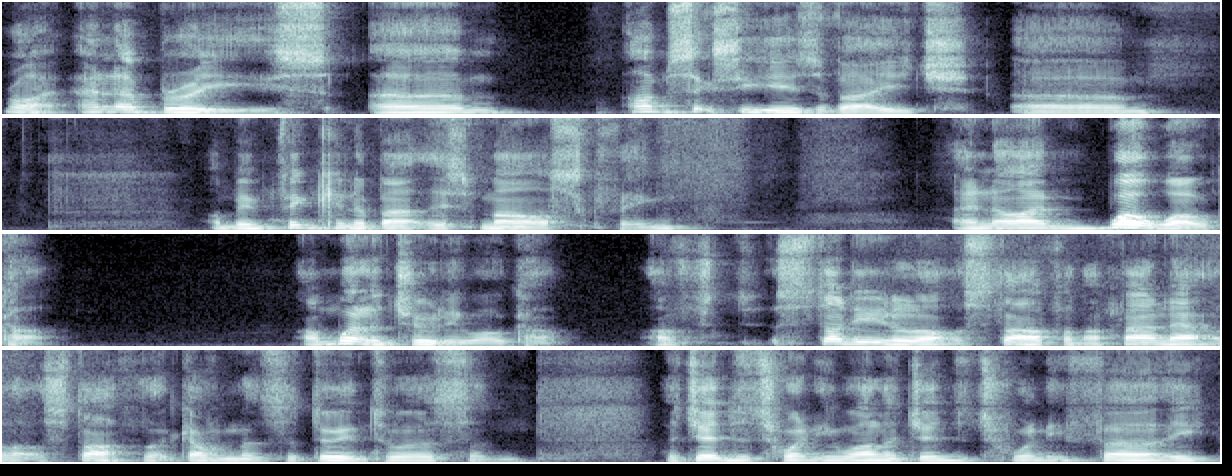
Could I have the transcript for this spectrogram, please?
Right, Anna Brees. Um, I'm 60 years of age. Um, I've been thinking about this mask thing and I'm well woke up. I'm well and truly woke up. I've studied a lot of stuff and I found out a lot of stuff that governments are doing to us and Agenda 21, Agenda 2030.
